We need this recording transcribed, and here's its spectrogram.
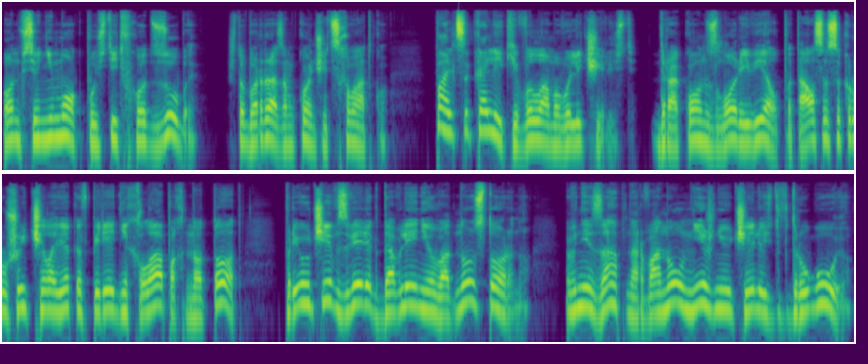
Он все не мог пустить в ход зубы, чтобы разом кончить схватку. Пальцы калики выламывали челюсть. Дракон зло ревел, пытался сокрушить человека в передних лапах, но тот, приучив зверя к давлению в одну сторону, внезапно рванул нижнюю челюсть в другую.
